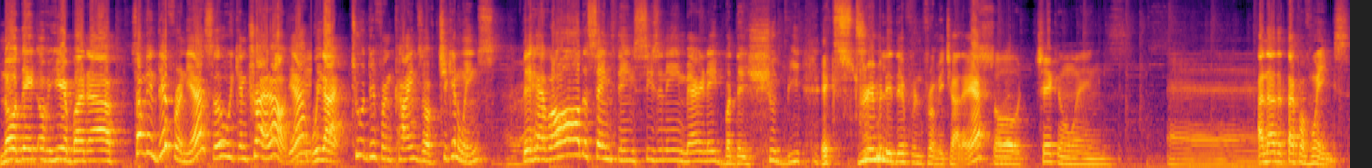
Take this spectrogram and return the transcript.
No date over here, but uh, something different, yeah? So we can try it out, yeah? We got two different kinds of chicken wings. Right. They have all the same things, seasoning, marinade, but they should be extremely different from each other, yeah? So chicken wings and another type of wings.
